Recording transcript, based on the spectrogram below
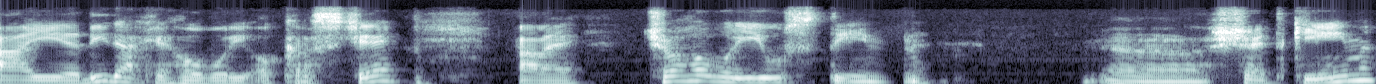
aj Didache hovorí o krste, ale čo hovorí Justín? E, všetkým,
